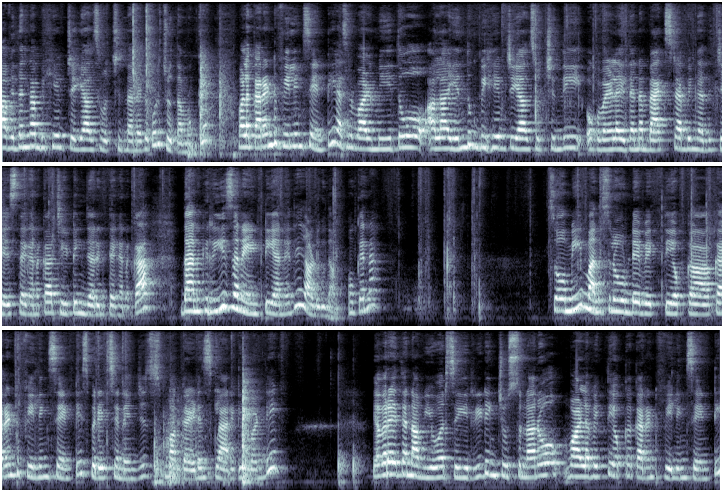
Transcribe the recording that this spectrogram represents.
ఆ విధంగా బిహేవ్ చేయాల్సి వచ్చింది అనేది కూడా చూద్దాం ఓకే? వాళ్ళ కరెంట్ ఫీలింగ్స్ ఏంటి? అసలు వాళ్ళు మీతో అలా ఎందుకు బిహేవ్ చేయాల్సి వచ్చింది? ఒకవేళ ఏదైనా బ్యాక్ స్టాబింగ్ అది చేస్తే కనుక చీటింగ్ జరిగితే కనుక దానికి రీజన్ ఏంటి అనేది అడుగుదాం. ఓకేనా? సో మీ మనసులో ఉండే వ్యక్తి యొక్క కరెంట్ ఫీలింగ్స్ ఏంటి? స్పిరిట్స్ అండ్ ఏంజెస్ మాకు గైడెన్స్ క్లారిటీ ఇవ్వండి. ఎవరైతే నా వ్యూవర్స్ ఈ రీడింగ్ చూస్తున్నారో వాళ్ళ వ్యక్తి యొక్క కరెంట్ ఫీలింగ్స్ ఏంటి?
